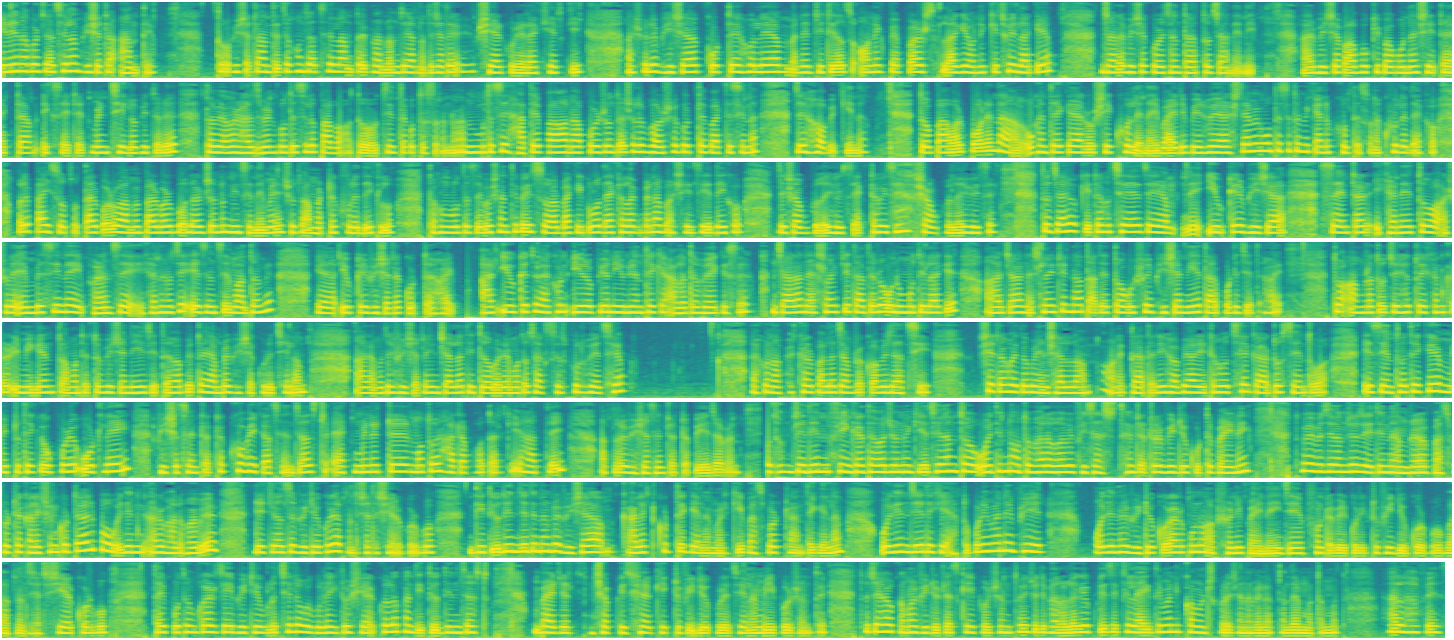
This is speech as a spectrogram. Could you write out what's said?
এদিন আবার যাচ্ছিলাম ভিসাটা আনতে। তো ভিসাটা আনতে যখন যাচ্ছিলাম, তাই ভাবলাম যে আপনাদের সাথে শেয়ার করে রাখি আর কি। আসলে ভিসা করতে হলে মানে ডিটেলস অনেক পেপার্স লাগে, অনেক কিছুই লাগে। যারা ভিসা করেছেন তারা তো জানেনি আর ভিসা পাবো কি পাবো না, সেটা একটা এক্সাইটেডমেন্ট ছিল ভিতরে। তবে আমার হাজব্যান্ড বলতেছিল, পাবা। তো চিন্তা করতেছিল না। আমি বলতেছি, হাতে পাওয়া না পর্যন্ত আসলে ভরসা করতে পারতেছি না যে হবে কি না তো পাওয়ার পরে না, ওখান থেকে আরও সে খোলে নাই, বাইরে বের হয়ে আসতে আমি বলতেছি, তুমি কেন খুলতেছো না? খুলে দেখো। বলে, পাইছো তো। তারপরও আমি বারবার বলার জন্য নিচে নেমে শুধু আমারটা খুলে দেখল। তখন বলতেছে, এবার শান্তি পাইছো? আর বাকিগুলো দেখা লাগবে না? বা বাসায় যেয়ে দেখো যে সবগুলোই হয়েছে একটা হয়েছে সবগুলোই হয়েছে তো যাই হোক, এটা হচ্ছে যে ইউকের ভিসা সেন্টার। এখানে তো আসলে এমবেসি নেই ফ্রান্সে, এখানে হচ্ছে এজেন্সির মাধ্যমে ইউকের ভিসাটা করতে হয়। আর ইউকে তো এখন ইউরোপিয়ান ইউনিয়ন থেকে আলাদা হয়ে গেছে। যারা ন্যাশনালিটি তাদেরও অনুমতি লাগে। আর যারা ন্যাশনালিটি না তাদের তো অবশ্যই ভিসা নিয়ে তারপরে যেতে হয়। তো আমরা তো যেহেতু এখানকার ইমিগ্রেন্ট তো আমাদের তো ভিসা নিয়ে যেতে হবে, তাই আমরা ভিসা করেছিলাম। আর আমাদের ভিসাটা ইনশাল্লাহ দ্বিতীয়বারের মতো সাকসেসফুল হয়েছে। এখন অপেক্ষার পালা যে আমরা কবে যাচ্ছি। সেটা হয়তো বা ইনশাল্লাহ। অনেক তাড়াতাড়ি হবে। আর এটা হচ্ছে গার্ডো সেন্টোয়া এই সেন্টোয়া থেকে মেট্রো থেকে উপরে উঠলেই ভিসা সেন্টারটা খুবই কাছে জাস্ট এক মিনিটের মতো হাঁটা পথ আর কি। হাঁটলেই আপনারা ভিসা সেন্টারটা পেয়ে যাবেন। প্রথম যেদিন ফিঙ্গার দেওয়ার জন্য গিয়েছিলাম, তো ওই দিন অত ভালোভাবে ভিসা সেন্টারটার ভিডিও করতে পারি নাই তো ভেবেছিলাম যে যেদিন আমরা পাসপোর্টটা কালেকশন করতে আসব, ওই দিন আরও ভালোভাবে ডিটেলসে ভিডিও করে আপনাদের সাথে শেয়ার করব। দ্বিতীয় দিন যেদিন আমরা ভিসা কালেক্ট করতে গেলাম আর কি পাসপোর্টটা আনতে গেলাম, ওই দিন যে দেখি এত পরিমাণে ভিড়। ওই দিনের ভিডিও করার কোনো অপশনই পাই নাই যে ফোনটা বের করে একটু ভিডিও করব বা আপনাদের সাথে শেয়ার করব। তাই প্রথমকার যে ভিডিওগুলো ছিল ওইগুলো একটু শেয়ার করলাম আর দ্বিতীয় দিন জাস্ট বাইরের সব কিছু আর কি একটু ভিডিও করেছিলাম এই পর্যন্তই। তো যাই হোক, আমার ভিডিওটা আজকে এই পর্যন্তই। যদি ভালো লাগে প্লিজ একটি লাইক দেবেন কমেন্টস করে জানাবেন আপনাদের মতামত। আল্লাহ হাফেজ।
